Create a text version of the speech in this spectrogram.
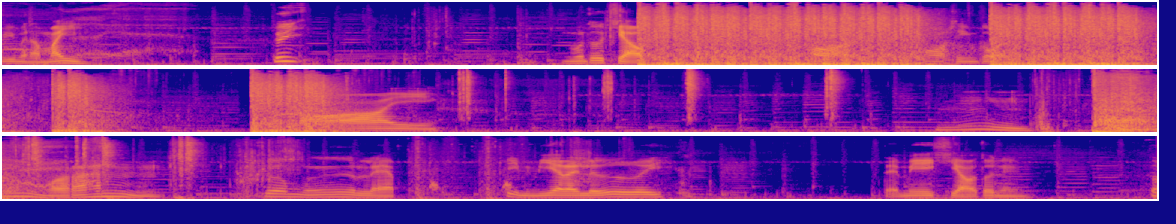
วิ่งมาทำไม เฮ้ยมันตัวเขียวอ๋ออ๋อทิ้งก่อนโอ้ยอืมอืมรันเครื่องมือแลบที่ไม่มีอะไรเลย แต่มีเขียวตัวหนึ่งเอ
